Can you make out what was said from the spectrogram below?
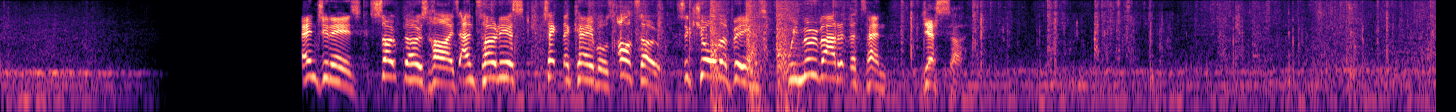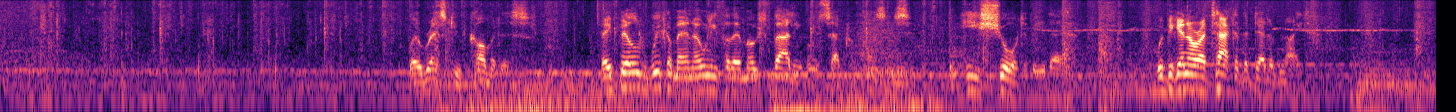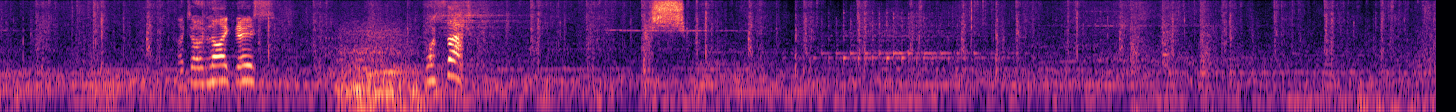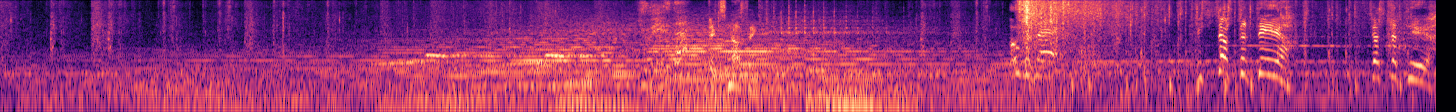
Engineers, soak those hides. Antonius, check the cables. Otto, secure the beams. We move out at the tent. Yes, sir. We're rescue Commodus. They build Wicker Men only for their most valuable sacrifices. He's sure to be there. We begin our attack at the dead of night. I don't like this. What's that? Shh. You hear that? It's nothing. Just a deer.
